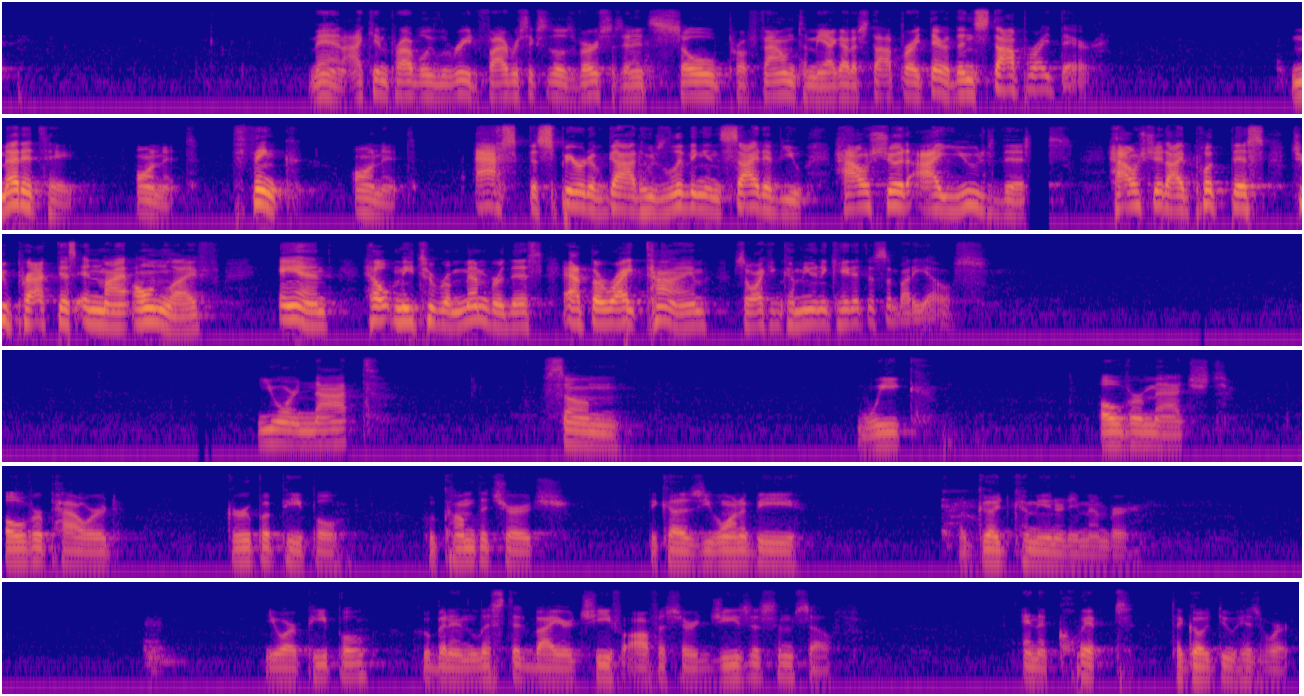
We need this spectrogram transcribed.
Man, I can probably read five or six of those verses, and it's so profound to me. I got to stop right there. Then stop right there. Meditate on it, think on it. Ask the Spirit of God who's living inside of you, how should I use this? How should I put this to practice in my own life? And help me to remember this at the right time so I can communicate it to somebody else. You are not some weak, overmatched, overpowered group of people who come to church because you want to be a good community member. You are people who've been enlisted by your chief officer, Jesus himself, and equipped to go do his work.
